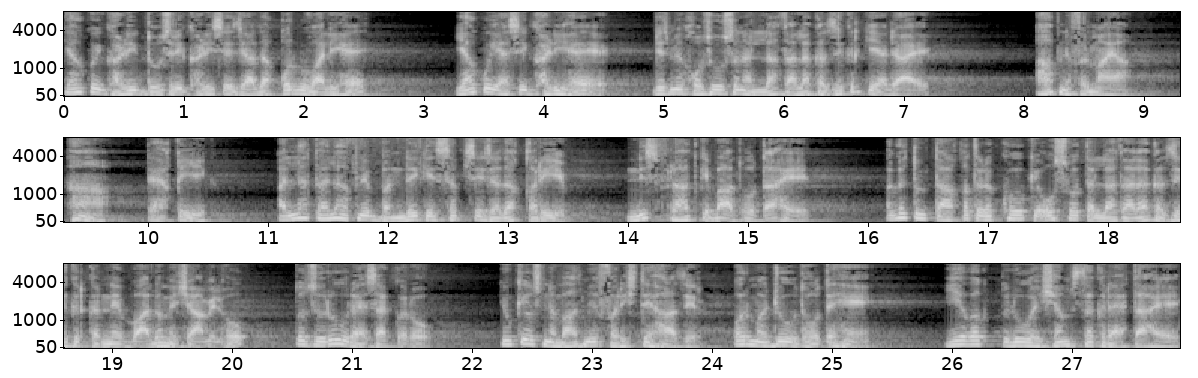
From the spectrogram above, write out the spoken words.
کیا کوئی گھڑی دوسری گھڑی سے زیادہ قرب والی ہے؟ یا کوئی ایسی گھڑی ہے جس میں خصوصاً اللہ تعالیٰ کا ذکر کیا جائے؟ آپ نے فرمایا ہاں تحقیق۔ اللہ تعالیٰ اپنے بندے کے سب سے زیادہ قریب، نصف رات کے بعد ہوتا ہے۔ اگر تم طاقت رکھو کہ اس وقت اللہ تعالیٰ کا ذکر کرنے والوں میں شامل ہو، تو ضرور ایسا کرو، کیونکہ اس نماز میں فرشتے حاضر اور موجود ہوتے ہیں۔ یہ وقت طلوع شمس تک رہتا ہے،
